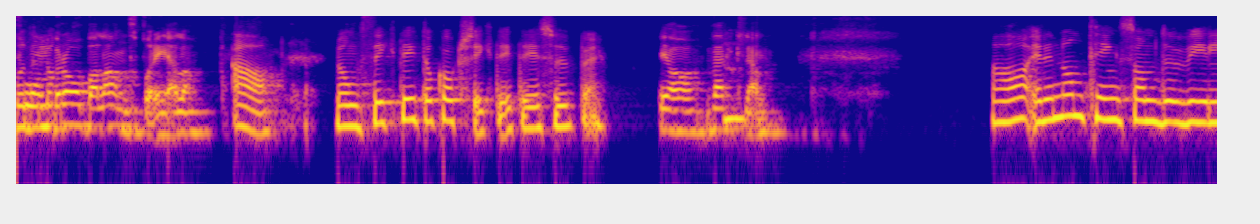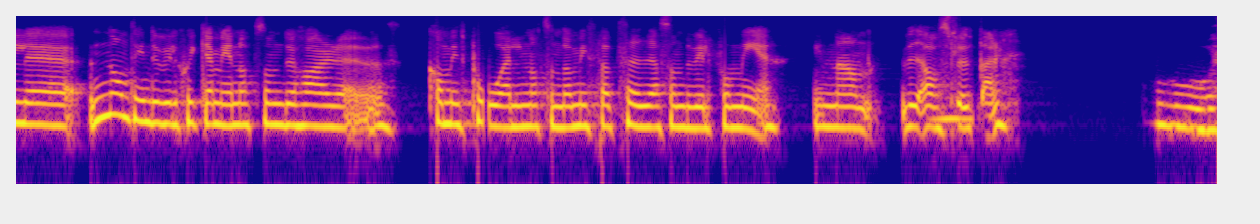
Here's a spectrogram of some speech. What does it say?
Få en lång- bra balans på det hela. Ja, långsiktigt och kortsiktigt. Det är super. Ja, verkligen. Ja, är det någonting som du vill, eh, någonting du vill skicka med? Något som du har eh, kommit på eller något som du har missat säga som du vill få med innan vi avslutar? Oh,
